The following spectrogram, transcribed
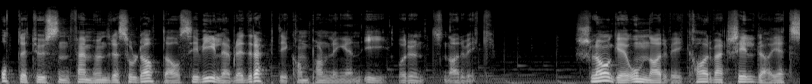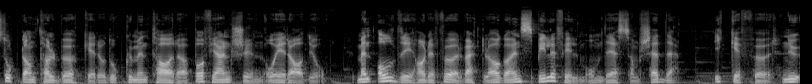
8500 soldater og sivile ble drept i kamphandlingen i og rundt Narvik. Slaget om Narvik har vært skildra i et stort antall bøker og dokumentarer på fjernsyn og i radio, men aldri har det før vært laga en spillefilm om det som skjedde. Ikke før nå.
